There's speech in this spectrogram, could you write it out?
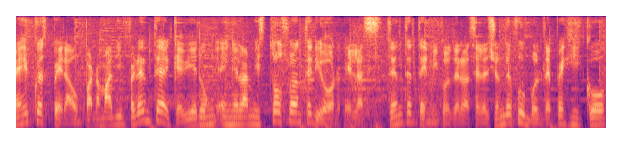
México espera un Panamá diferente al que vieron en el amistoso anterior. El asistente técnico de la selección de fútbol de México,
